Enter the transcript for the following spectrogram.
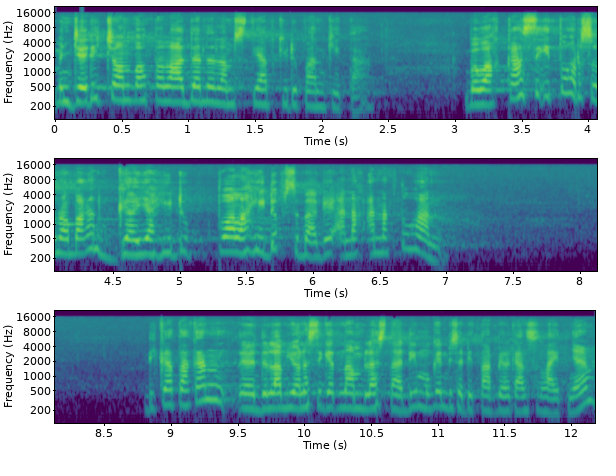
menjadi contoh teladan dalam setiap kehidupan kita bahwa kasih itu harus merupakan gaya hidup, pola hidup sebagai anak-anak Tuhan. Dikatakan eh, dalam Yohanes 3:16 tadi, mungkin bisa ditampilkan slide-nya.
